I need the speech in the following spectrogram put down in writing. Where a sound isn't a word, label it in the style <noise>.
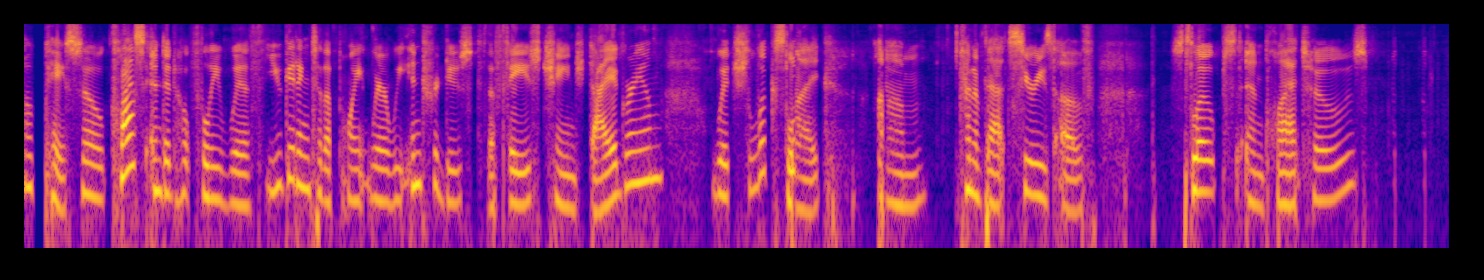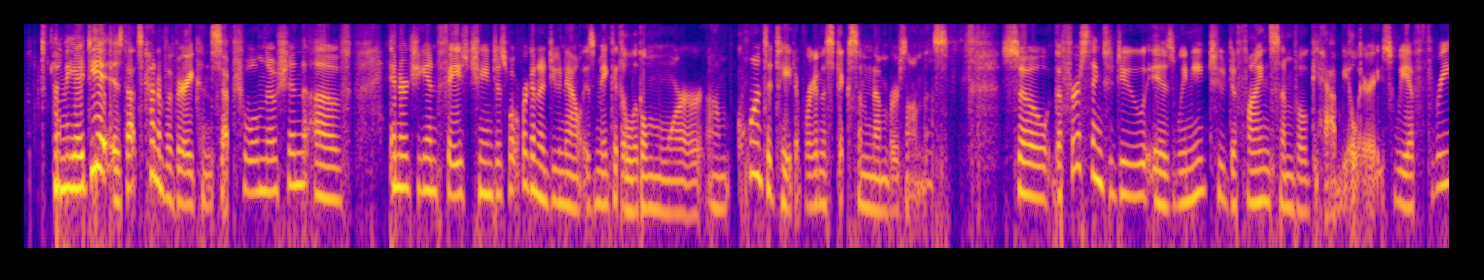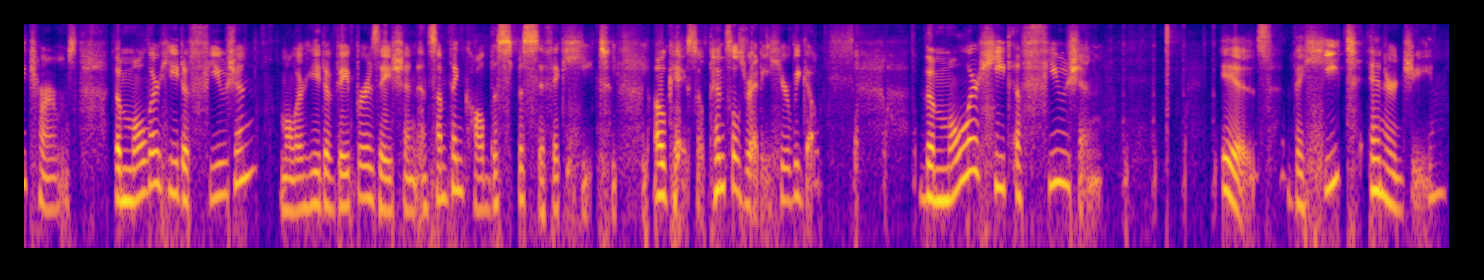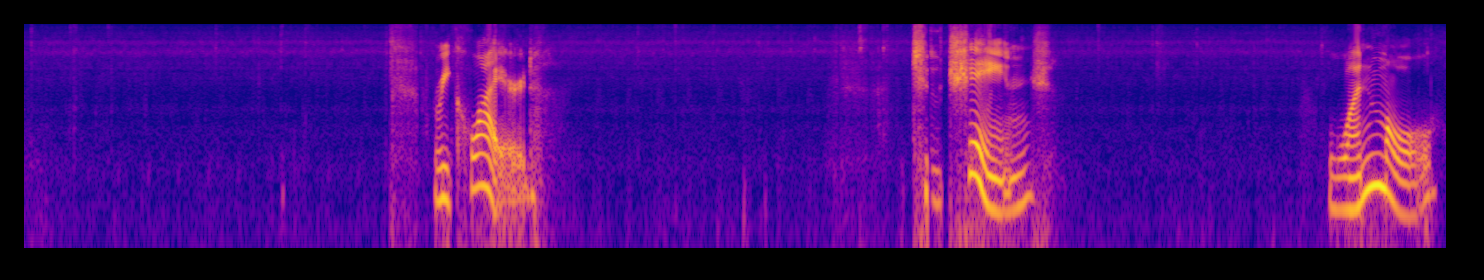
Okay, so class ended hopefully with you getting to the point where we introduced the phase change diagram, which looks like um, kind of that series of slopes and plateaus and the idea is that's kind of a very conceptual notion of energy and phase changes. What we're going to do now is make it a little more um, quantitative. We're going to stick some numbers on this. So the first thing to do is we need to define some vocabulary. So we have three terms, the molar heat of fusion, molar heat of vaporization, and something called the specific heat. Okay, so pencils ready. Here we go. The molar heat of fusion is the heat energy required to change one mole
